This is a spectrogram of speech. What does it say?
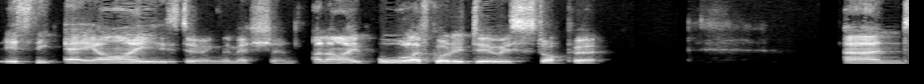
It's the AI is doing the mission, and I all I've got to do is stop it. And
